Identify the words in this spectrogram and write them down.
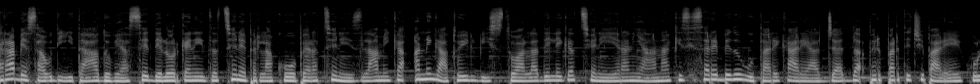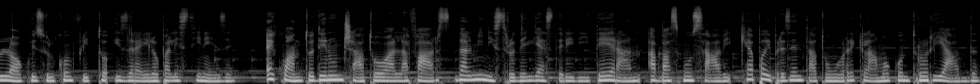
L'Arabia Saudita, dove ha sede l'Organizzazione per la cooperazione islamica, ha negato il visto alla delegazione iraniana che si sarebbe dovuta recare a Jeddah per partecipare ai colloqui sul conflitto israelo-palestinese. È quanto denunciato alla Fars dal ministro degli esteri di Teheran, Abbas Mousavi, che ha poi presentato un reclamo contro Riyadh.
